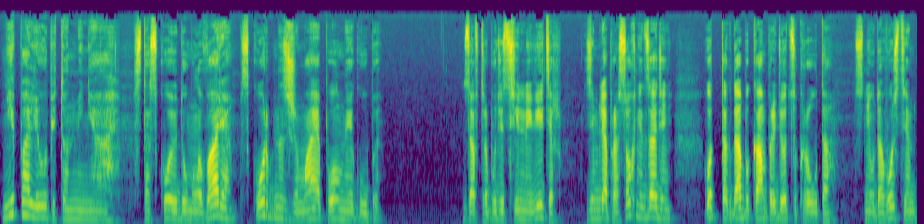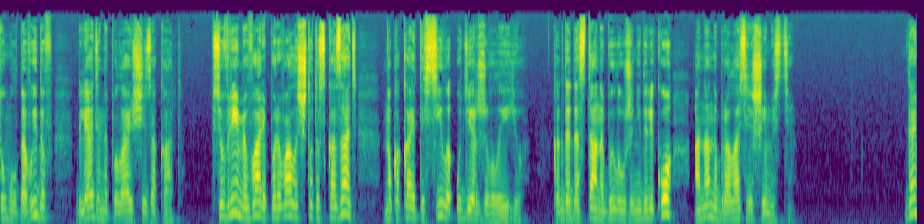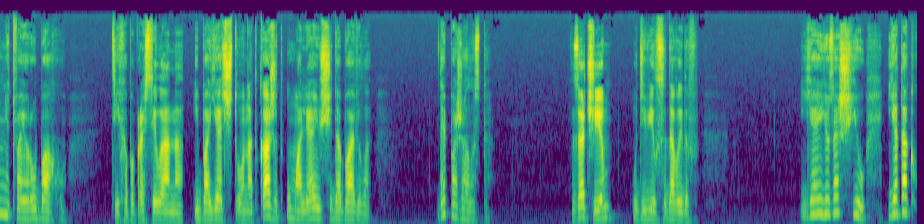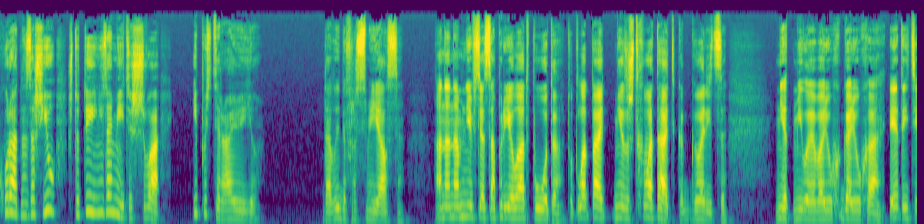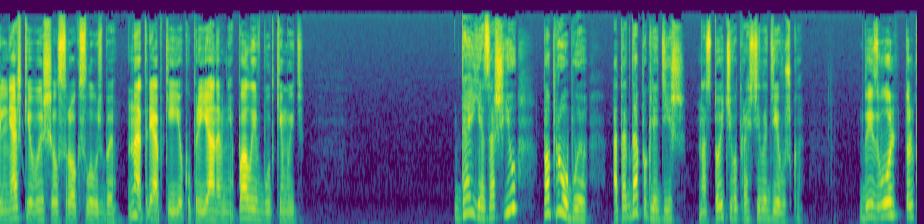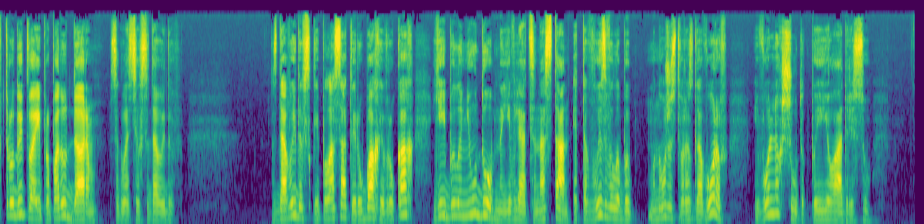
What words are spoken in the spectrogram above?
«Не полюбит он меня», — с тоскою думала Варя, скорбно сжимая полные губы. «Завтра будет сильный ветер, земля просохнет за день, вот тогда быкам придется круто», — с неудовольствием думал Давыдов, глядя на пылающий закат. Все время Варя порывалась что-то сказать, но какая-то сила удерживала ее. Когда до стана было уже недалеко, она набралась решимости. «Дай мне твою рубаху», — тихо попросила она, и, боясь, что он откажет, умоляюще добавила. «Дай, пожалуйста». «Зачем?» — удивился Давыдов. «Я ее зашью. Я так аккуратно зашью, что ты и не заметишь шва, и постираю ее». Давыдов рассмеялся. Она на мне вся сопрела от пота. Тут латать не за что хватать, как говорится. Нет, милая Варюха-горюха, этой тельняшке вышел срок службы. На тряпке ее Куприяновне, полы в будке мыть. «Дай я зашью, попробую, а тогда поглядишь», — настойчиво просила девушка. «Да изволь, только труды твои пропадут даром», — согласился Давыдов. С давыдовской полосатой рубахой в руках ей было неудобно являться на стан. Это вызвало бы множество разговоров и вольных шуток по ее адресу.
